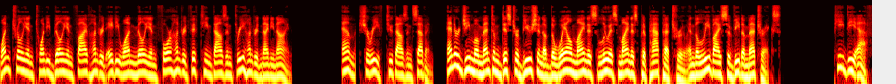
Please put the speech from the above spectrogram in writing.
1200581415399 M Sharif 2007 Energy momentum distribution of the Weyl-Lewis-Papapetrou and the Levi-Civita metrics. PDF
